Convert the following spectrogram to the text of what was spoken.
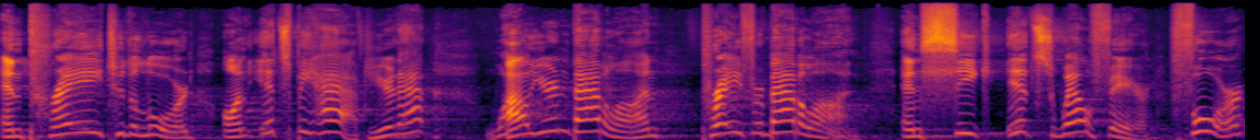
and pray to the Lord on its behalf. Do you hear that? While you're in Babylon, pray for Babylon and seek its welfare, for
